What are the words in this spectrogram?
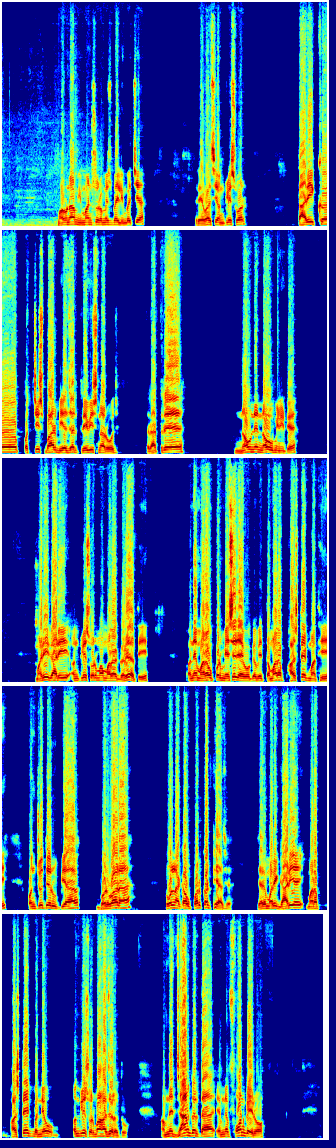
મારું નામ હિમાંશુ રમેશભાઈ લીંબચિયા, રહેવાસી અંકલેશ્વર. તારીખ પચીસ બાર બે હજાર ત્રેવીસના રોજ રાત્રે નવ ને નવ મિનિટે મારી ગાડી અંકલેશ્વરમાં મારા ઘરે હતી અને મારા ઉપર મેસેજ આવ્યો કે ભાઈ તમારા ફાસ્ટેગમાંથી પંચોતેર રૂપિયા ભડવાડા ટોલ નાકા ઉપર કટ થયા છે. જ્યારે મારી ગાડી મારા ફાસ્ટેગ બંને અંકલેશ્વરમાં હાજર હતું. અમને જાણ કરતા એમને ફોન કર્યો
